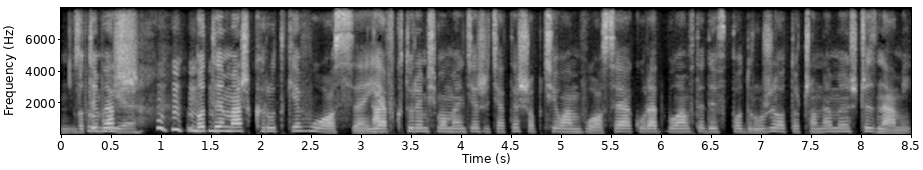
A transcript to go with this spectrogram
Bo ty, masz, bo ty masz krótkie włosy. Tak. Ja w którymś momencie życia też obcięłam włosy. Akurat byłam wtedy w podróży otoczona mężczyznami.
